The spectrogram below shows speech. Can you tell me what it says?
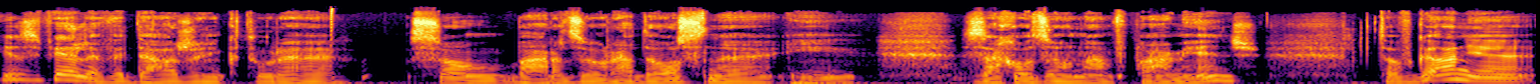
Jest wiele wydarzeń, które są bardzo radosne i zachodzą nam w pamięć. To w Ganie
